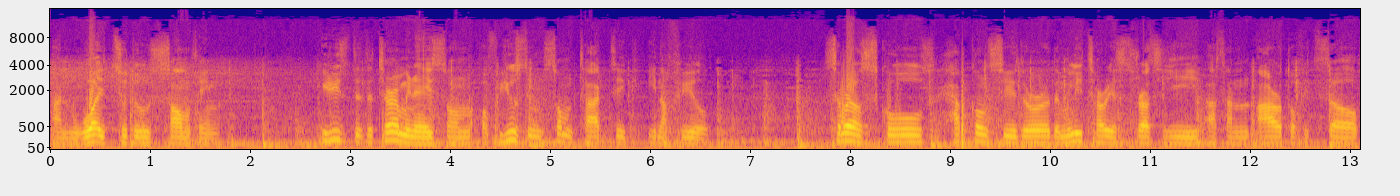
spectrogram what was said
and why to do something. It is the determination of using some tactic in a field Several schools have considered the military strategy as an art of itself.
